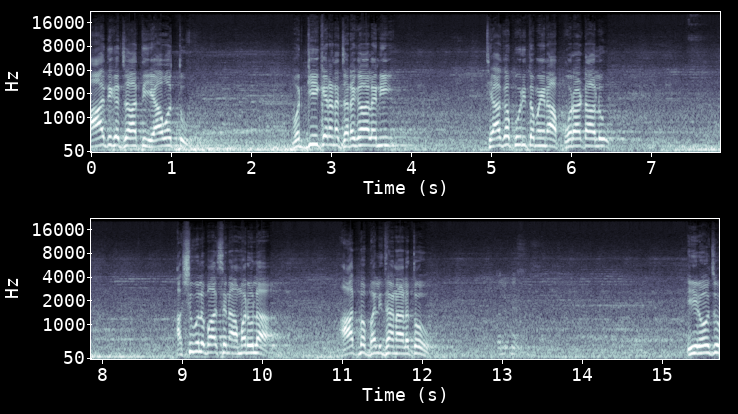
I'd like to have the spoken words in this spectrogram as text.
మాదిగ జాతి యావత్తు వర్గీకరణ జరగాలని త్యాగపూరితమైన పోరాటాలు అశువులు బాసిన అమరుల ఆత్మ బలిదానాలతో ఈరోజు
